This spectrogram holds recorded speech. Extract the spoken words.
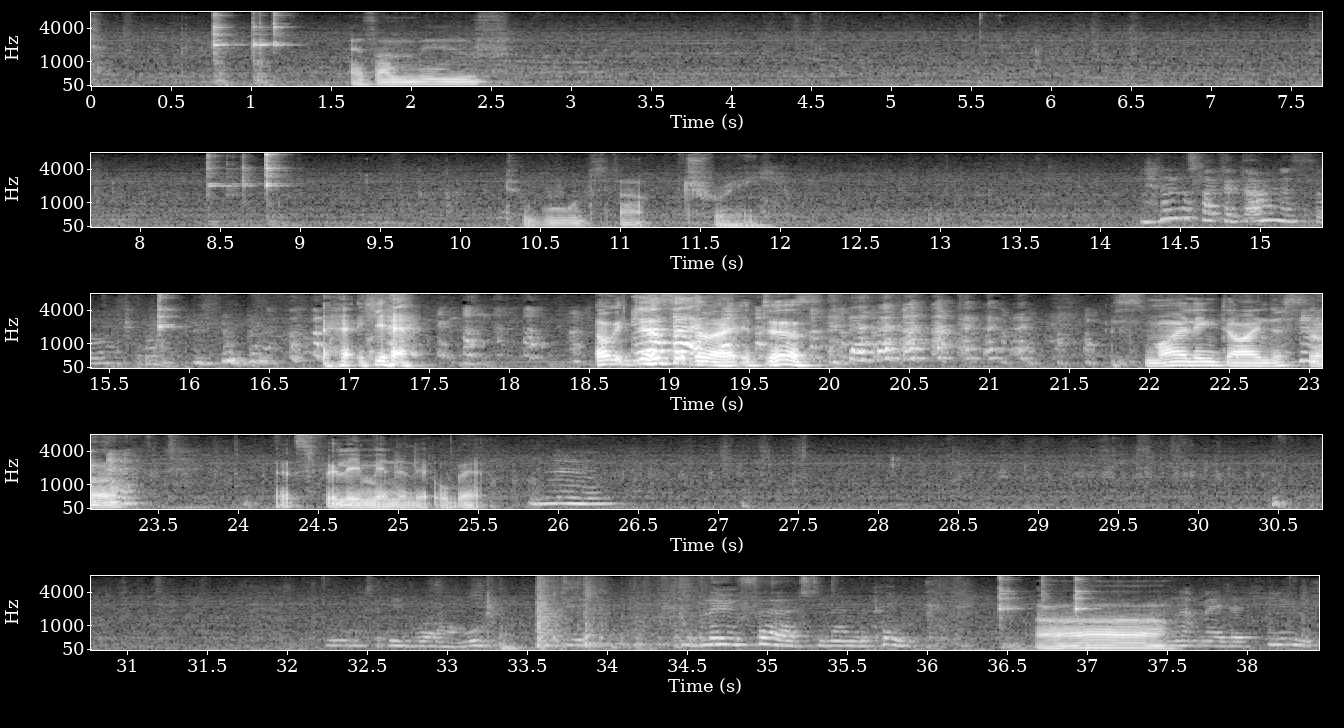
as I move towards that tree. It looks like a dinosaur. yeah. Oh, it does at the moment. It does. Smiling dinosaur. Let's fill him in a little bit. What wrong. I did the blue first and then the pink. Ah. And that made a huge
